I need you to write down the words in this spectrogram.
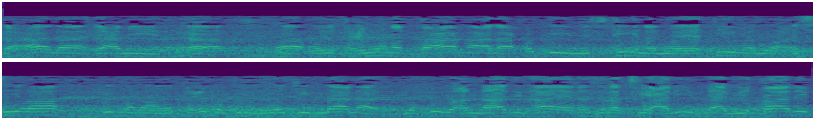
تعالى يعني آه، آه، ويطعمون الطعام على حبه مسكينا ويتيما واسيرا إنما نطعمكم لوجه الله. لا يقول أن هذه الآية نزلت في علي بن أبي طالب.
